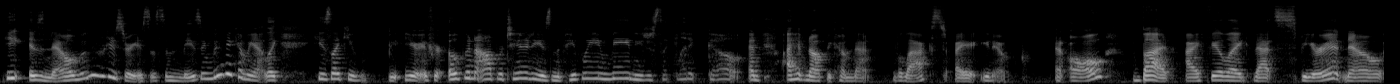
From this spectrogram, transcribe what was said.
He is now a movie producer. He has this amazing movie coming out. Like he's like you, you're, if you're open to opportunities and the people you meet, and you just like let it go. And I have not become that relaxed. I you know at all, but I feel like that spirit now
